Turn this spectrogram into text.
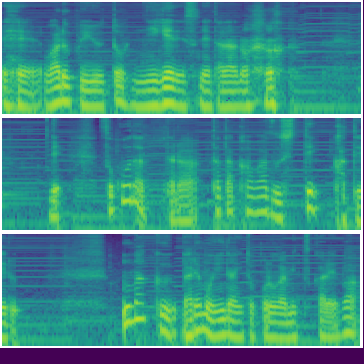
えー、悪く言うと逃げですね、ただの で、そこだったら戦わずして勝てる。うまく誰もいないところが見つかれば、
